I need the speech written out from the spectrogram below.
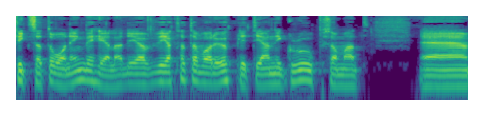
fixat ordning det hela. Jag vet att det har varit upp lite grann i group som att eh,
